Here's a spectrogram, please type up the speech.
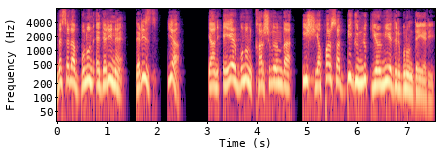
mesela bunun ederi ne deriz ya, yani eğer bunun karşılığında iş yaparsa bir günlük yevmiyedir bunun değeri.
